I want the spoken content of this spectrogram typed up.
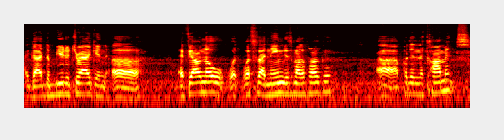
I got the bearded dragon. Uh, if y'all know what what's that name this motherfucker, uh, put it in the comments.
